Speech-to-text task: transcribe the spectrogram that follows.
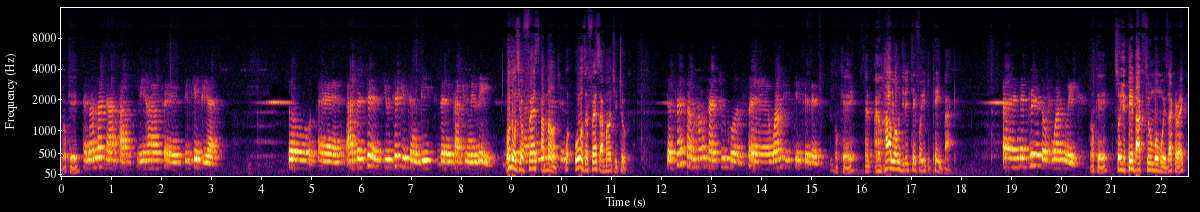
Okay. and under that app we have uh. So, uh, as it is, you take it in bits, then it accumulates. What was your first amount? to- What, what was the first amount you took? The first amount I took was uh, 150 cedis Okay. And, and how long did it take for you to pay back? uh, in a period of one week. Okay. So you pay back through Momo, is that correct?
